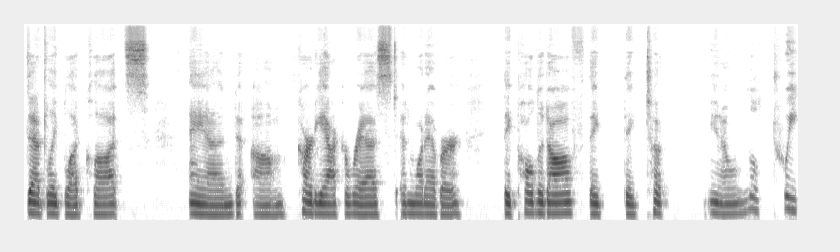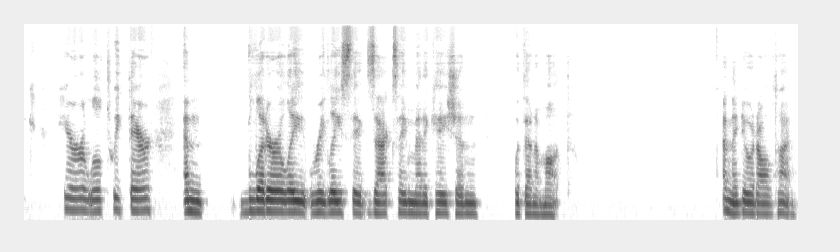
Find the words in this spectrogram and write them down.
deadly blood clots and um, cardiac arrest and whatever they pulled it off they they took you know a little tweak here a little tweak there and literally released the exact same medication within a month And they do it all the time.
